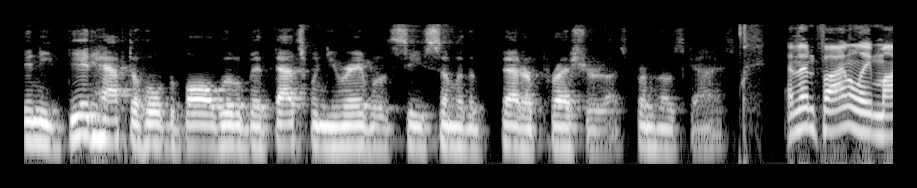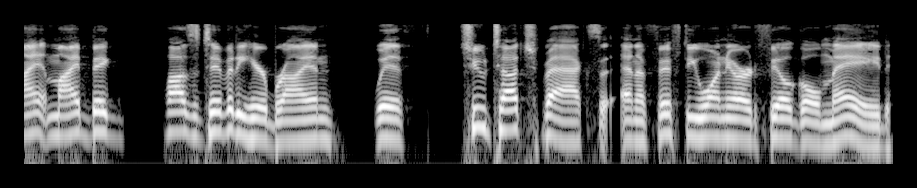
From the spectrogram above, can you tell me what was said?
then he did have to hold the ball a little bit. That's when you were able to see some of the better pressure from those guys. And then finally, my my big positivity here, Bryan, with two touchbacks and a 51 yard field goal made.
